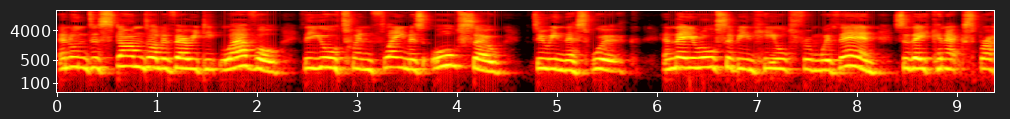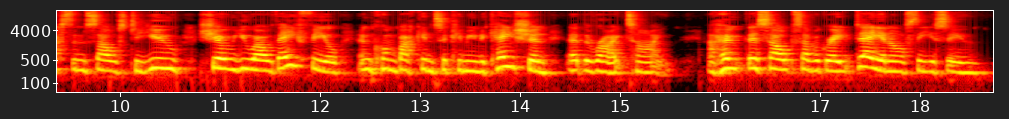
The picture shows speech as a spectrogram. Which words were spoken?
and understand on a very deep level that your twin flame is also doing this work and they are also being healed from within so they can express themselves to you, show you how they feel, and come back into communication at the right time. I hope this helps. Have a great day, and I'll see you soon.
